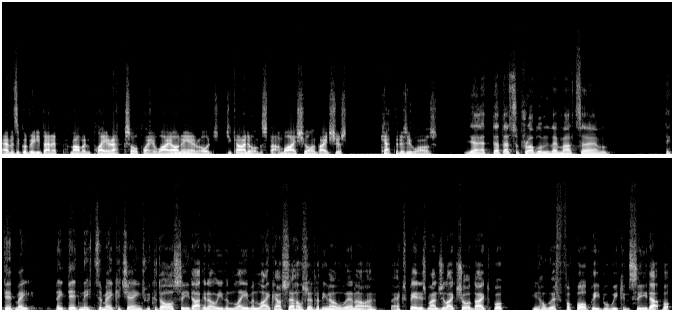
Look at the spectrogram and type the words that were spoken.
Everton could really benefit from having player X or player Y on here, or do you kind of understand why Sean Dyche just kept it as it was? Yeah, that that's the problem, then, Matt. Um, they did make they did need to make a change. We could all see that, you know, even laymen like ourselves, you know, we're not an experienced manager like Sean Dyche, but you know, we're football people, we can see that. But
